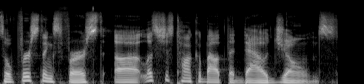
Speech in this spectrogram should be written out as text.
So, first things first, uh, let's just talk about the Dow Jones.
